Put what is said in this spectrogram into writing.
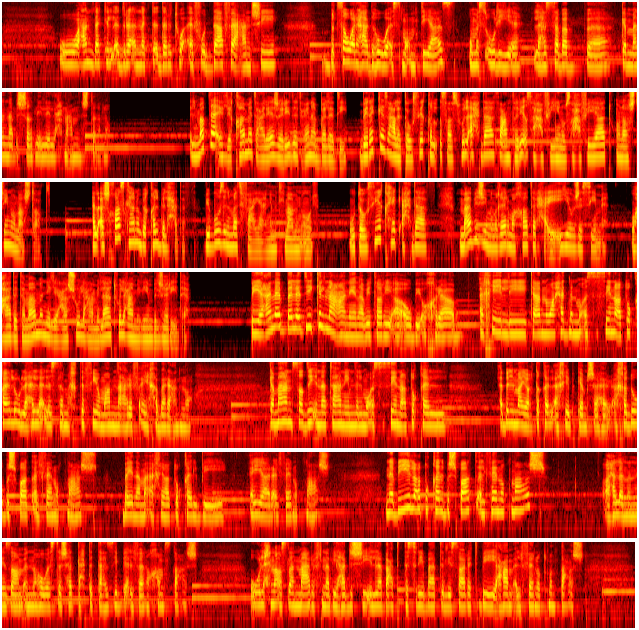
وعندك القدرة أنك تقدر توقف وتدافع عن شيء. بتصور هذا هو اسمه امتياز ومسؤولية. لهالسبب آه، كملنا بالشغل اللي نحن عم نشتغله. المبدأ اللي قامت عليه جريدة عنب بلدي بيركز على توثيق القصص والأحداث عن طريق صحفيين وصحفيات وناشطين وناشطات. الأشخاص كانوا بقلب الحدث ببوز المدفع يعني مثل ما بنقول. وتوثيق هيك أحداث ما بيجي من غير مخاطر حقيقية وجسيمة وهذا تماما اللي عاشوه العاملات والعاملين بالجريدة. بعنب بلدي كلنا عانينا بطريقة أو بأخرى. أخي اللي كان واحد من مؤسسين اعتقل ولهلأ لسه مختفي وما بنعرف أي خبر عنه. كمان صديقنا تاني من المؤسسين اعتقل قبل ما يعتقل أخي بكم شهر أخذوه بشباط 2012 بينما أخي اعتقل بأيار 2012 نبيل اعتقل بشباط 2012 أعلن النظام أنه هو استشهد تحت التعذيب ب 2015 ونحن أصلا ما عرفنا بهذا الشيء إلا بعد التسريبات اللي صارت بعام 2018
